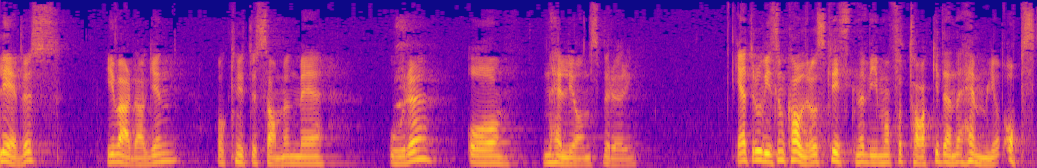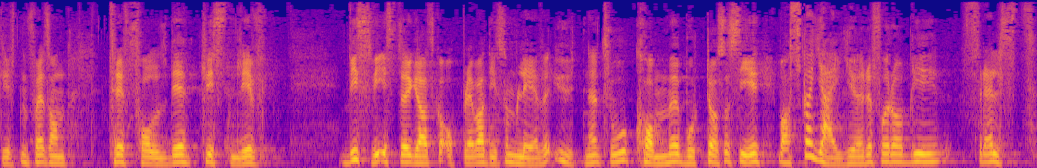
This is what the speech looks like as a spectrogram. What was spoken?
leves i hverdagen og knyttes sammen med ordet og Den hellige ånds berøring. Jeg tror Vi som kaller oss kristne, vi må få tak i denne hemmelige oppskriften for et sånn trefoldig kristenliv. Hvis vi i større grad skal oppleve at de som lever uten en tro, kommer bort til oss og sier 'Hva skal jeg gjøre for å bli frelst?'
